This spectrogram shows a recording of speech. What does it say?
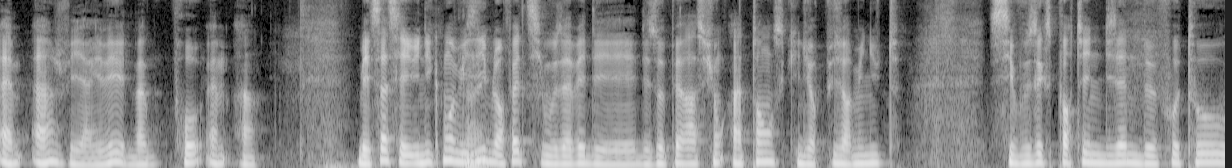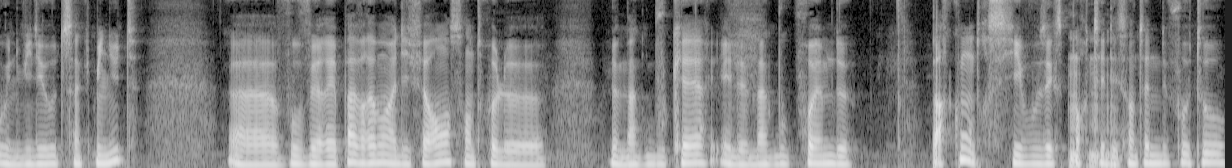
M1, je vais y arriver, et le MacBook Pro M1. Mais ça, c'est uniquement visible en fait si vous avez des, des, opérations intenses qui durent plusieurs minutes. Si vous exportez une dizaine de photos ou une vidéo de 5 minutes, euh, vous verrez pas vraiment la différence entre le, le, MacBook Air et le MacBook Pro M2. Par contre, si vous exportez des centaines de photos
